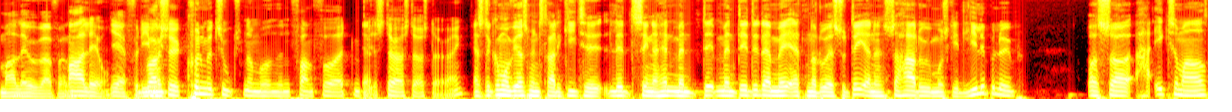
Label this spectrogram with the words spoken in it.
meget lav i hvert fald. Meget lav. Ja, fordi man, Vokse kun med 1000 om måneden, frem for at den Ja. bliver større og større og større, ikke? altså det kommer vi også med en strategi til lidt senere hen, men det, men det er det der med, at når du er studerende, så har du jo måske et lille beløb, og så har ikke så meget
